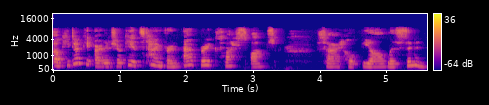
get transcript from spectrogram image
Okie dokie, artichoke, it's time for an ad break slash sponsor. So I hope y'all listen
